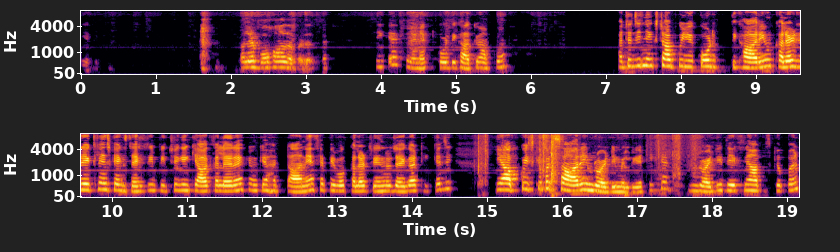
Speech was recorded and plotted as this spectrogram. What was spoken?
ये देखिए कलर बहुत ज़बरदस्त है। ठीक है? चलिए नेक्स्ट कोड दिखाती हूँ आपको। अच्छा जी नेक्स्ट आपको ये कोड दिखा रही हूँ कलर देख लें इसका एग्जैक्टली पीछे की क्या कलर है, क्योंकि हटाने से फिर वो कलर चेंज हो जाएगा, ठीक है जी? ये आपको इसके ऊपर सारी एम्ब्रॉयडरी मिल रही है, ठीक है? एम्ब्रॉयडरी देख लें आप इसके ऊपर।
